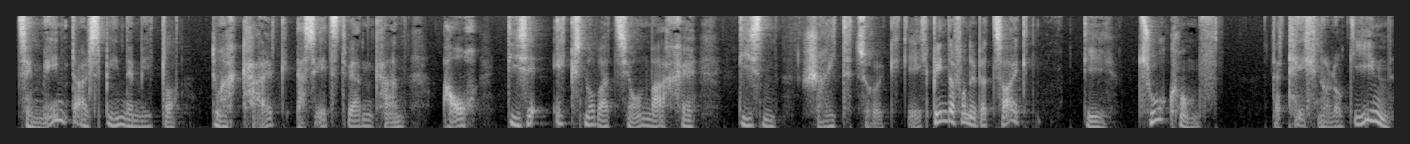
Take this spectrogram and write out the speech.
Zement als Bindemittel durch Kalk ersetzt werden kann, auch diese Exnovation mache, diesen Schritt zurückgehe. Ich bin davon überzeugt, die Zukunft der Technologien,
